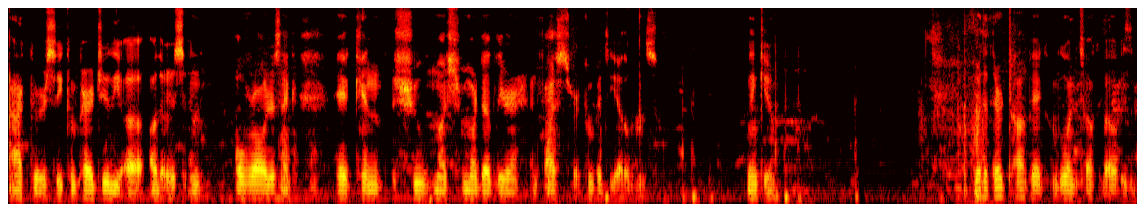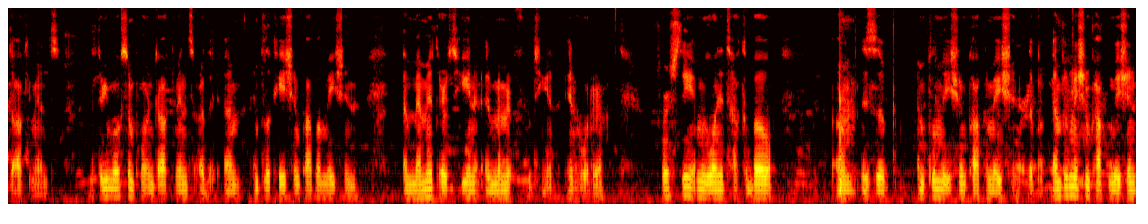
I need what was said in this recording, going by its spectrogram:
accuracy compared to the uh, others, and overall, just like it can shoot much more deadlier and faster compared to the other ones. Thank you. For the third topic I'm going to talk about is the documents. The three most important documents are the um, Implication Proclamation, Amendment 13, and Amendment 14 in order. Firstly, I'm going to talk about um, is the Implementation Proclamation. The Implementation Proclamation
